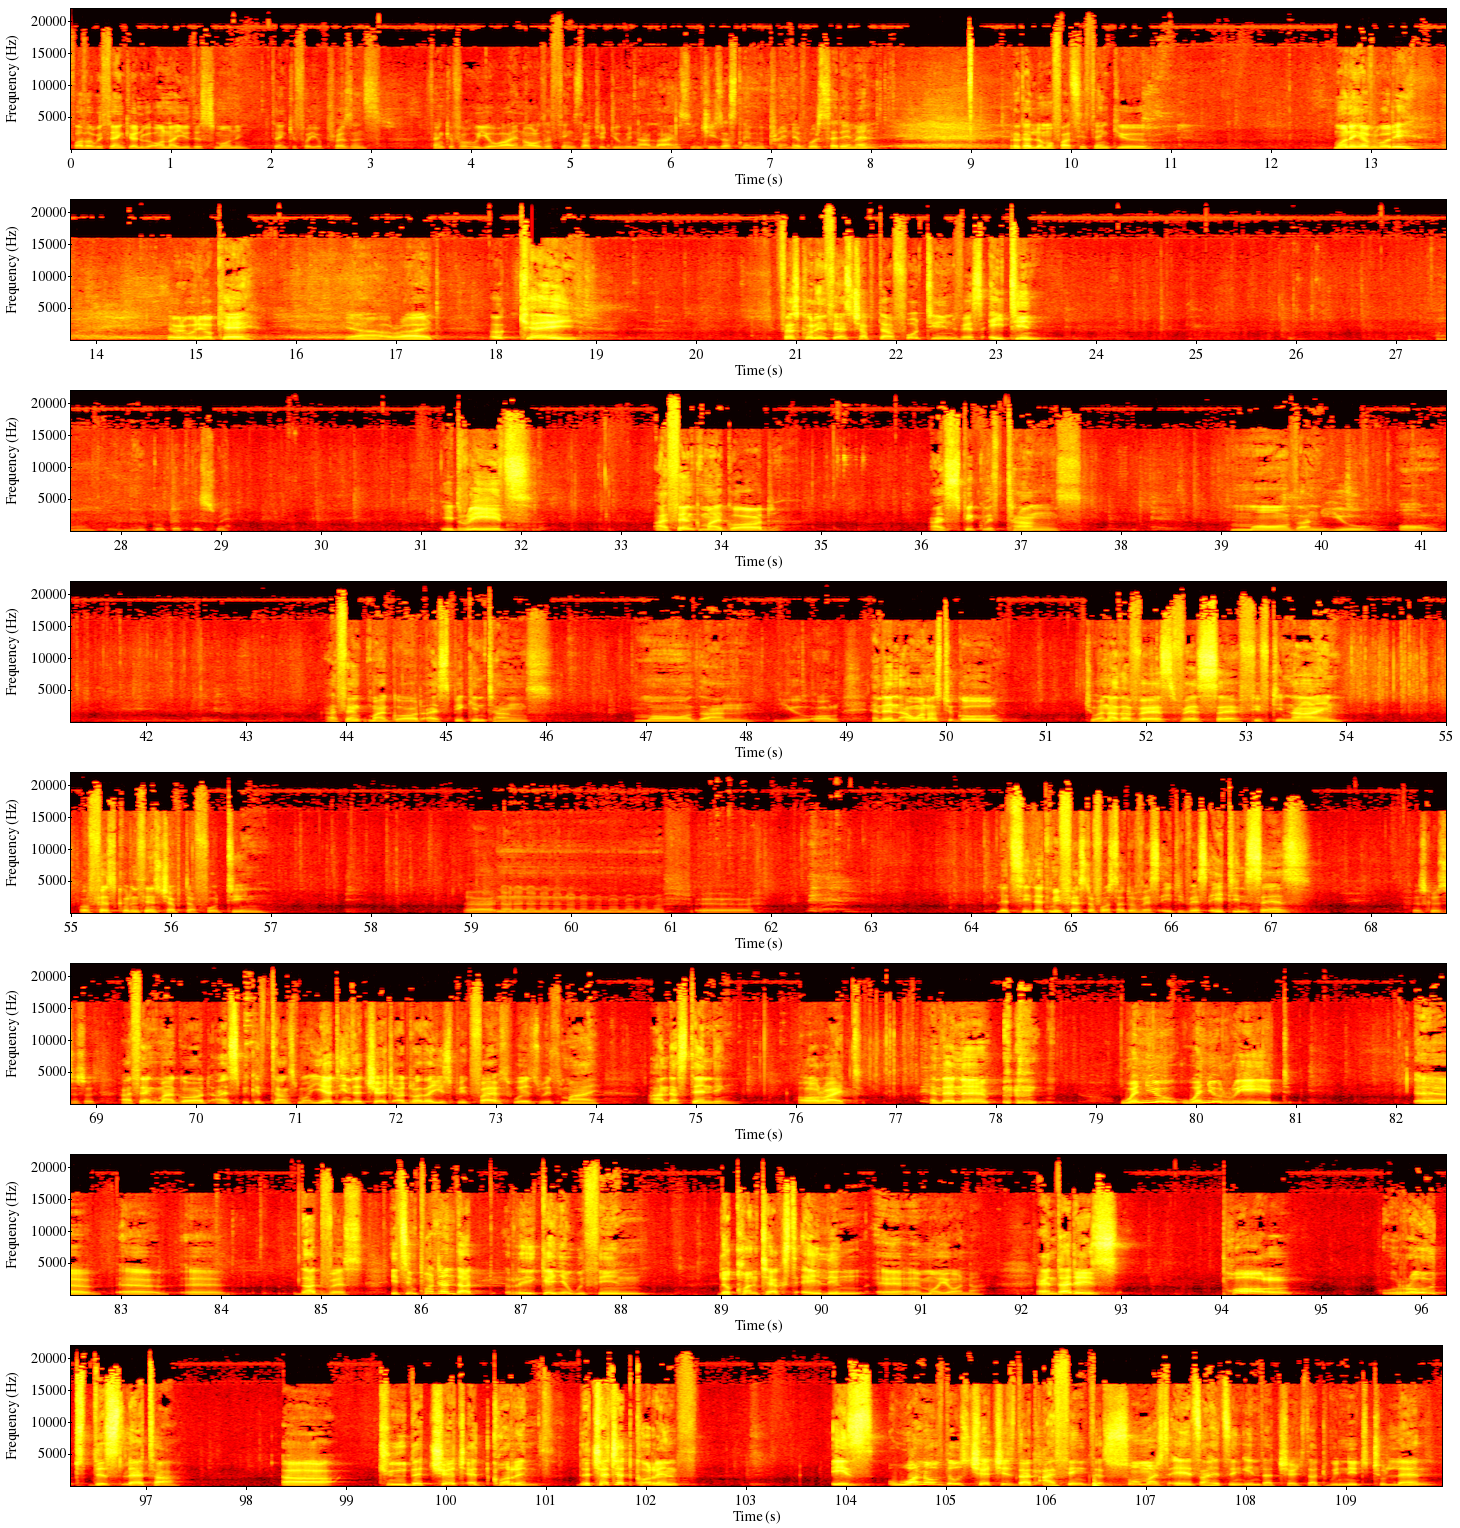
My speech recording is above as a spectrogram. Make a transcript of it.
Father, we thank you and we honor you this morning. Thank you for your presence. Thank you for who you are and all the things that you do in our lives. In Jesus' name we pray. And everybody said amen. Amen. Thank you. Morning, everybody. Morning. Everybody okay? Yes. Yeah, all right. Okay. First Corinthians chapter 14, verse 18. Um, let me go back this way. It reads, I thank my God. I speak with tongues more than you all. I thank my God. I speak in tongues more than you all. And then I want us to go to another verse, verse uh, 59 of 1 Corinthians chapter 14. Uh, no, no, no, no, no, no, no, no, no, no, no. Uh, let's see. Let me first of all start with verse 18. Verse 18 says, First Corinthians, I thank my God, I speak with tongues more. Yet in the church, I'd rather you speak five words with my understanding. All right. And then uh, when, you, when you read uh, uh, uh that verse, it's important that re within the context ailing uh, Moyona. And that is, Paul wrote this letter uh, to the church at Corinth. The church at Corinth is one of those churches that I think there's so much happening in that church that we need to learn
